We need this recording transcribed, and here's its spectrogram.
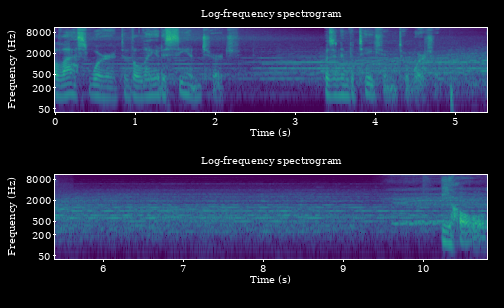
The last word to the Laodicean church was an invitation to worship. Behold,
